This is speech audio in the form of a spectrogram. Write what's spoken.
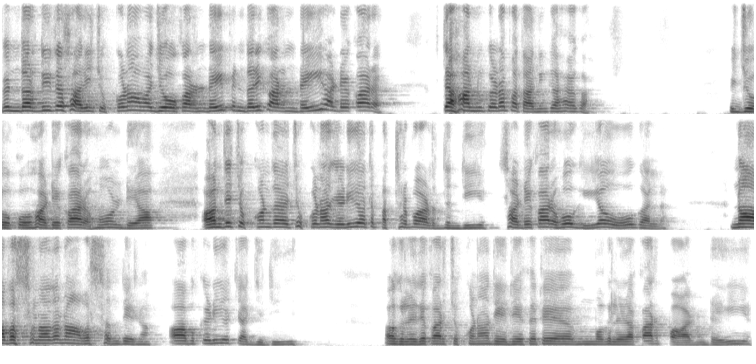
ਪਿੰਦਰ ਦੀ ਤਾਂ ਸਾਰੀ ਚੁੱਕਣਾ ਵਾ ਜੋ ਕਰਨ ਡਈ ਪਿੰਦਰ ਹੀ ਕਰਨ ਡਈ ਸਾਡੇ ਘਰ। ਤੇ ਸਾਨੂੰ ਕਿਹੜਾ ਪਤਾ ਨਹੀਂ ਗਾ ਹੈਗਾ। ਵੀ ਜੋ ਕੋ ਸਾਡੇ ਘਰ ਹੋਣ ਡਿਆ ਆਂਦੇ ਚੁੱਕਣ ਦਾ ਚੁੱਕਣਾ ਜਿਹੜੀ ਉਹ ਤੇ ਪੱਥਰ ਪਾੜ ਦਿੰਦੀ ਹੈ ਸਾਡੇ ਘਰ ਹੋ ਗਈ ਆ ਉਹ ਗੱਲ। ਨਾ ਵਸਣਾ ਦਾ ਨਾ ਵਸਣ ਦੇਣਾ। ਆਪ ਕਿਹੜੀ ਉਹ ਚੱਜਦੀ ਹੈ ਅਗਲੇ ਦੇ ਘਰ ਚੁੱਕਣਾ ਦੇ ਦੇ ਕੇ ਤੇ ਅਗਲੇ ਦਾ ਘਰ ਪਾੜਨ ਡਈ ਹੈ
